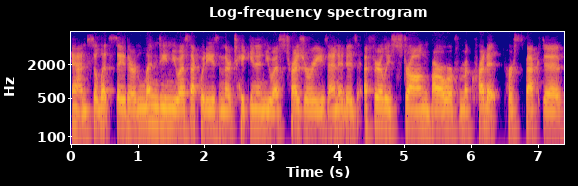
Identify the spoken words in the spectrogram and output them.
and so let's say they're lending US equities and they're taking in US treasuries, and it is a fairly strong borrower from a credit perspective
